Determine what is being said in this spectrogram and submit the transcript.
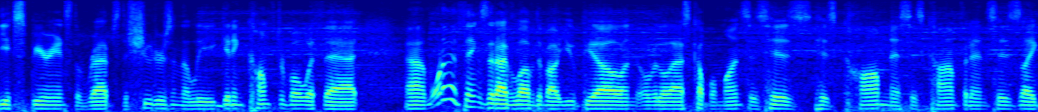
the experience, the reps, the shooters in the league, getting comfortable with that. Um, one of the things that I've loved about UPL and over the last couple months is his his calmness, his confidence, his like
